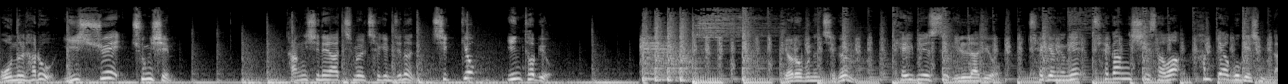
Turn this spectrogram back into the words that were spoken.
오늘 하루 이슈의 중심. 당신의 아침을 책임지는 직격 인터뷰. 여러분은 지금 KBS 1라디오 최경영의 최강 시사와 함께하고 계십니다.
